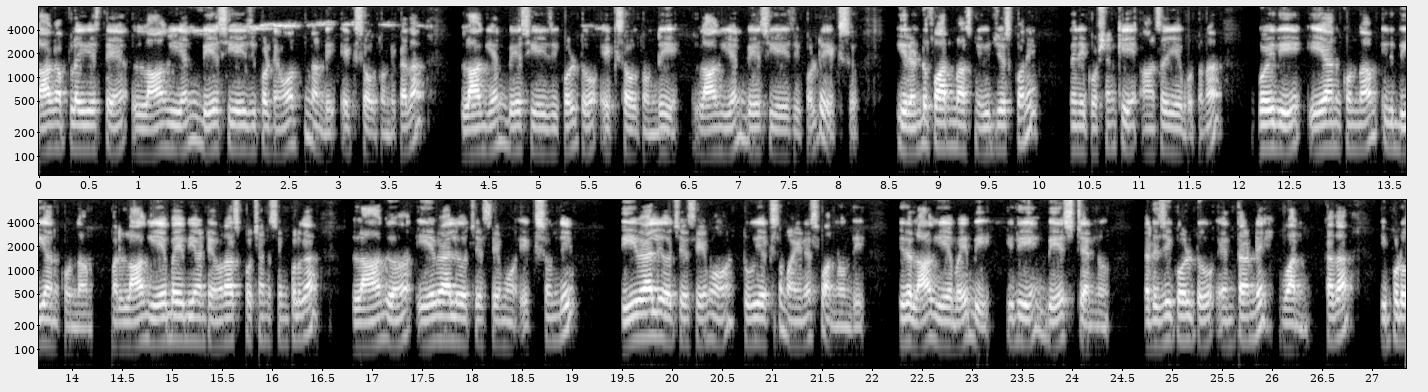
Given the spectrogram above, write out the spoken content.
లాగ్ అప్లై చేస్తే log N base A is equal to ఏమవుతుందండి ఎక్స్ అవుతుంది కదా? Log N base A is equal to X అవుతుంది. Log N base A is equal to X ఈ రెండు ఫార్ములాస్ని యూజ్ చేసుకొని నేను ఈ క్వశ్చన్కి ఆన్సర్ చేయబోతున్నా. ఇంకో ఇది ఏ అనుకుందాం ఇది బి అనుకుందాం. మరి లాగ్ ఏ బై బి అంటే ఏం రాసుకోవచ్చు అంటే సింపుల్గా లాగ్ ఏ వాల్యూ వచ్చేసేమో ఎక్స్ ఉంది బి వాల్యూ వచ్చేసేమో టూ ఎక్స్ మైనస్ వన్ ఉంది. ఇది లాగ్ ఏ బై బి ఇది base ten that is equal to ఎంత అండి? వన్ కదా? ఇప్పుడు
